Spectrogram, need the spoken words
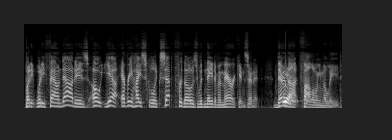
but it, what he found out is, oh yeah, every high school except for those with Native Americans in it, they're Yeah. not following the lead.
